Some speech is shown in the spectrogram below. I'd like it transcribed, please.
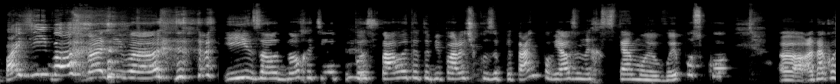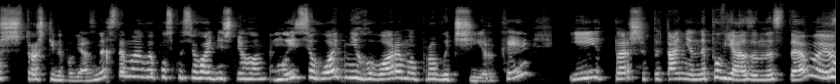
Спасибо! Спасіба! І заодно хотіла поставити тобі парочку запитань, пов'язаних з темою випуску, е, а також трошки не пов'язаних з темою випуску сьогоднішнього. Ми сьогодні говоримо про вечірки. І перше питання не пов'язане з темою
